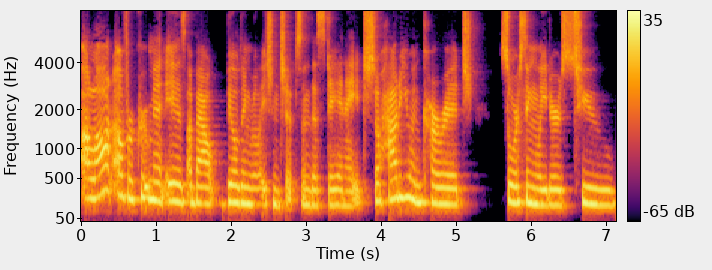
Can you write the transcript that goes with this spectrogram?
a lot of recruitment is about building relationships in this day and age. So, how do you encourage sourcing leaders to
